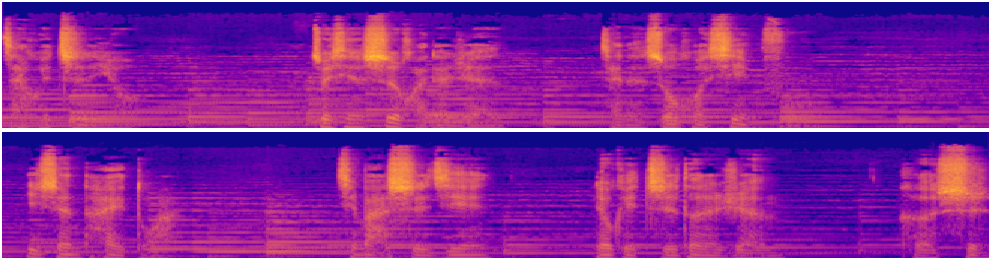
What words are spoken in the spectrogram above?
才会自由。最先释怀的人，才能收获幸福。一生太短，请把时间留给值得的人和事。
